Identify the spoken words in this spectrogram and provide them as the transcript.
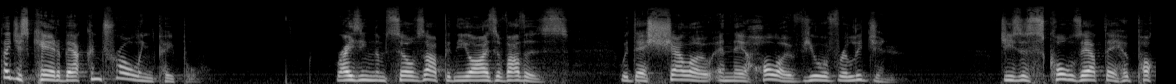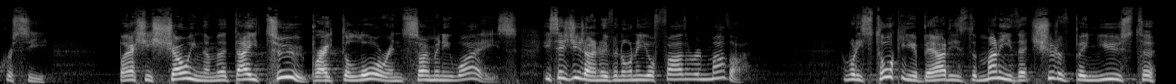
They just cared about controlling people, raising themselves up in the eyes of others with their shallow and their hollow view of religion. Jesus calls out their hypocrisy by actually showing them that they too break the law in so many ways. He says, You don't even honour your father and mother. And what he's talking about is the money that should have been used to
